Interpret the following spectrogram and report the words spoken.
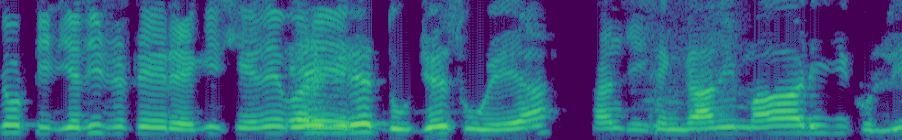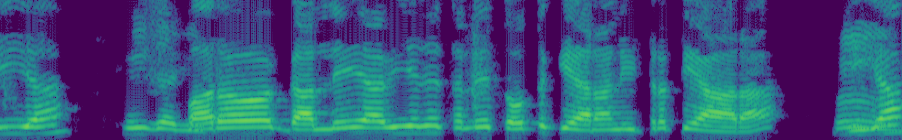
ਝੋਟੀ ਦੀ ਇਹਦੀ ਡਿਟੇਲ ਹੈਗੀ ਸੀ ਇਹਦੇ ਇਹ ਬਾਰੇ। ਵੀਰੇ ਦੂਜੇ ਸੂਏ ਆ। ਹਾਂਜੀ। ਸਿੰਘਾਂ ਦੀ ਮਾੜੀ ਜੀ ਖੁੱਲੀ ਆ। ਠੀਕ ਹੈ ਜੀ। ਪਰ ਗੱਲ ਇਹ ਆ ਵੀ ਇਹਦੇ ਥੱਲੇ ਦੁੱਧ 11 ਲੀਟਰ ਤਿਆਰ ਆ। ਠੀਕ ਆ?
